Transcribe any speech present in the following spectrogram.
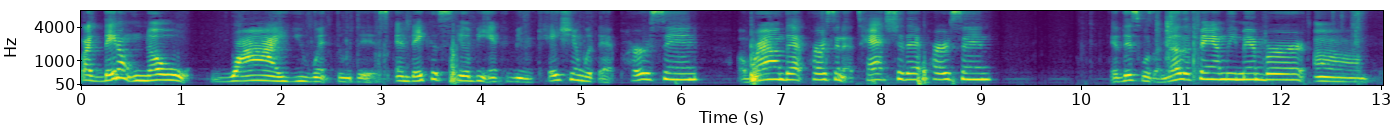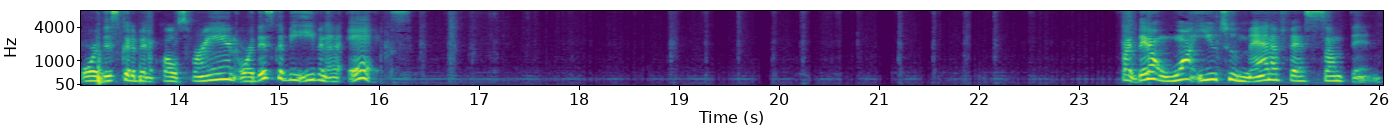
like they don't know why you went through this. And they could still be in communication with that person, around that person, attached to that person. If this was another family member, um, or this could have been a close friend, or this could be even an ex. Like they don't want you to manifest something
